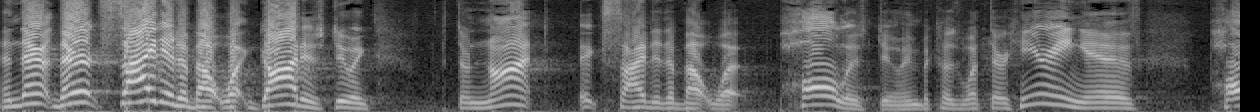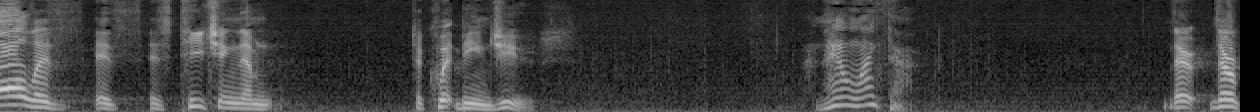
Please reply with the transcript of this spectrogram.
And they're, they're excited about what God is doing, but they're not excited about what Paul is doing because what they're hearing is Paul is, is, is teaching them to quit being Jews. And they don't like that. They're, they're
